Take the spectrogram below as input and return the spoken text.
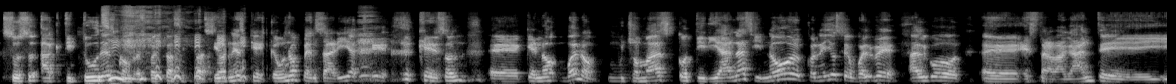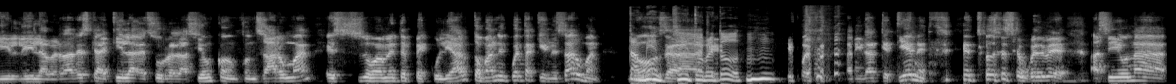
sus actitudes sí. con respecto a situaciones que, que uno pensaría que, que son, eh, que no, bueno, mucho más cotidianas y no, con ellos se vuelve algo eh, extravagante y, y, la verdad es que aquí la, su relación con, con Saruman es sumamente peculiar, tomando en cuenta quién es Saruman. También, ¿no? o sea, sí, sobre todo. Uh -huh. tipo de personalidad que tiene. Entonces se vuelve así una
